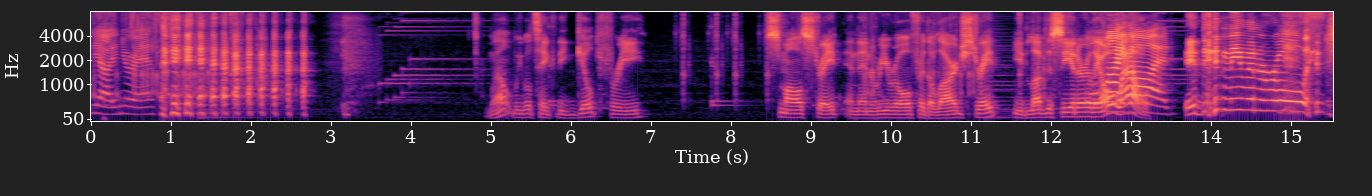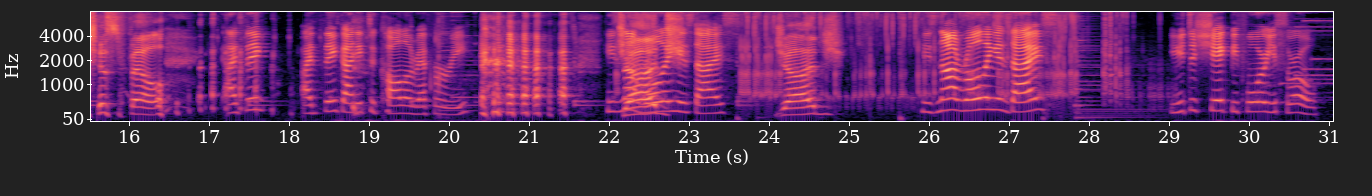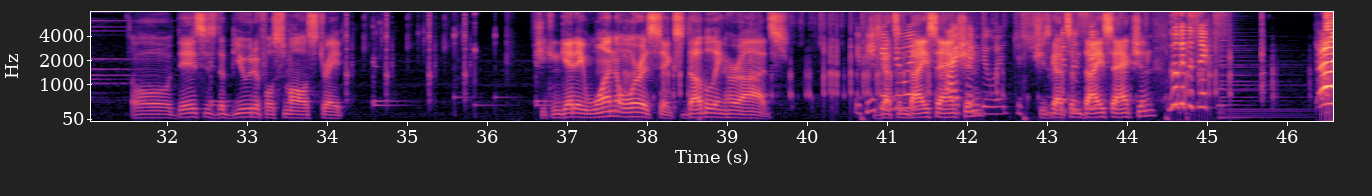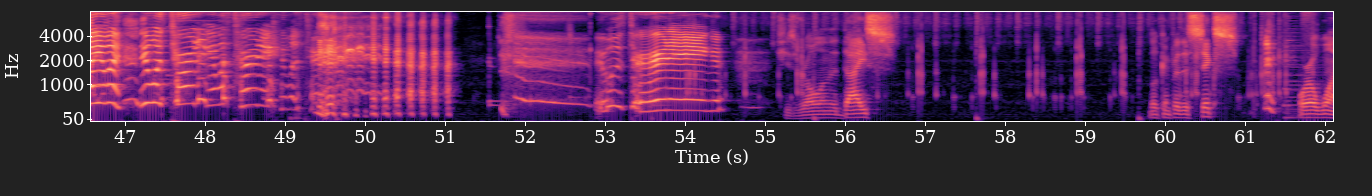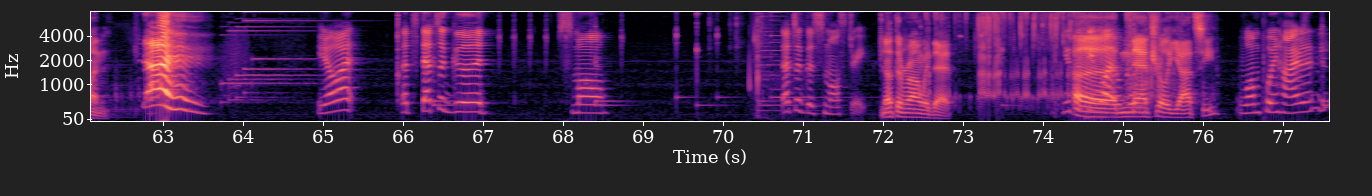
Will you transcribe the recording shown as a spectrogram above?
Yeah, in your ass. well, we will take the guilt-free small straight and then re-roll for the large straight. You'd love to see it early. oh Oh, my wow. god. It didn't even roll. It just fell. I think I think I need to call a referee. He's not rolling his dice. Judge. He's not rolling his dice. You need to shake before you throw. Oh, this is the beautiful small straight. She can get a one or a six, doubling her odds. If he She's can got do some it, dice I action. can do it. Just She's got some dice action. Look at the six. Oh, it was, it was turning. It was turning. It was turning. It was turning. She's rolling the dice. Looking for the six or a one. You know what? That's that's a good small. That's a good small straight. Nothing wrong with that. You could be Uh, what, one- natural Yahtzee. one point higher than me.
